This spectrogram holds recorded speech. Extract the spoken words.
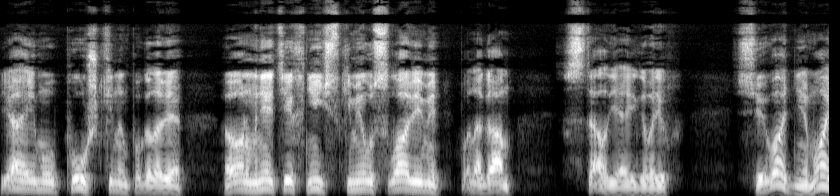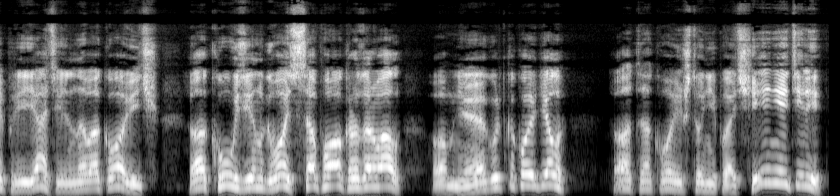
Я ему Пушкиным по голове, а он мне техническими условиями по ногам. Встал я и говорю, сегодня мой приятель Новакович, а Кузин гвоздь сапог разорвал, а мне, говорит, какое дело? А такое, что не почините ли?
